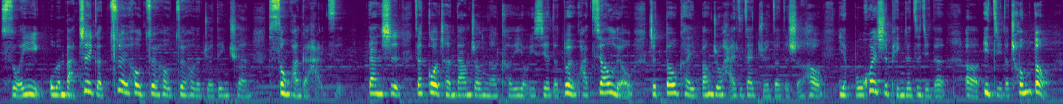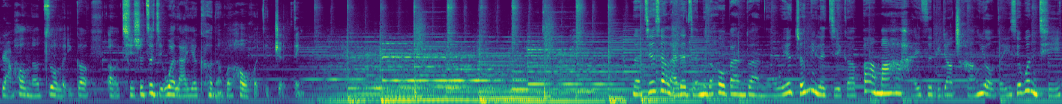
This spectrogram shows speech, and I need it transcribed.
所以，我们把这个最后、最后、最后的决定权送还给孩子，但是在过程当中呢，可以有一些的对话交流，这都可以帮助孩子在抉择的时候，也不会是凭着自己的呃一己的冲动，然后呢做了一个呃其实自己未来也可能会后悔的决定。那接下来的节目的后半段呢，我也整理了几个爸妈和孩子比较常有的一些问题，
